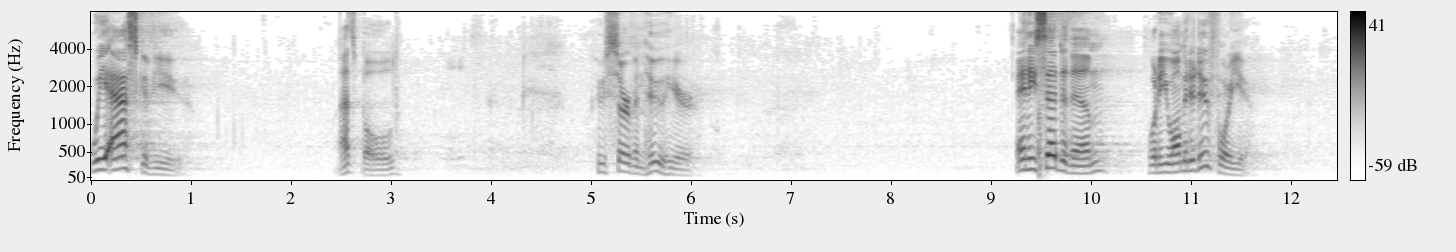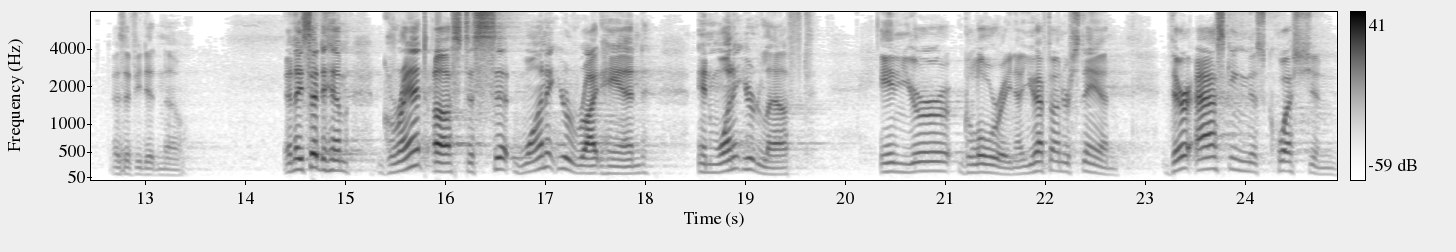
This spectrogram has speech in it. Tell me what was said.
we ask of you. That's bold. Who's serving who here? And he said to them, What do you want me to do for you? As if he didn't know. And they said to him, Grant us to sit one at your right hand and one at your left in your glory. Now you have to understand, they're asking this question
